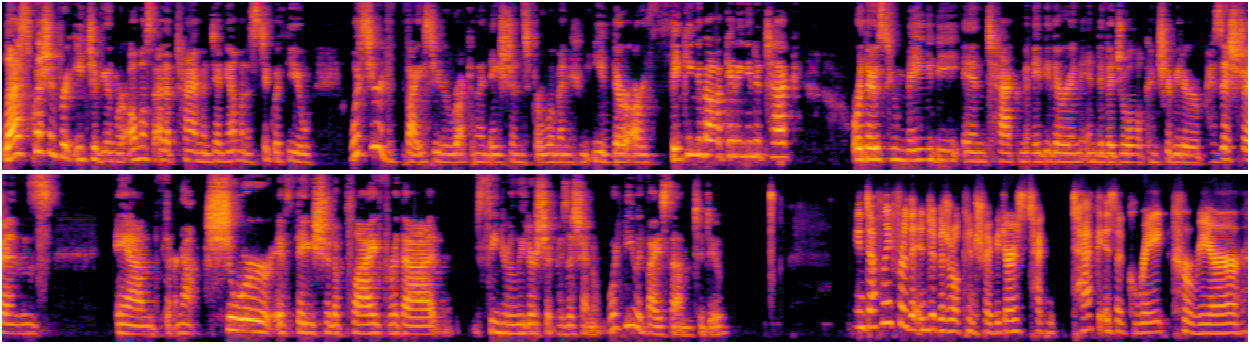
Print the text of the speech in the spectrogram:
Last question for each of you, and we're almost out of time. And Danielle, I'm going to stick with you. What's your advice or your recommendations for women who either are thinking about getting into tech or those who may be in tech, maybe they're in individual contributor positions and they're not sure if they should apply for that senior leadership position? What do you advise them to do? Mean, definitely for the individual contributors, tech, tech is a great career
